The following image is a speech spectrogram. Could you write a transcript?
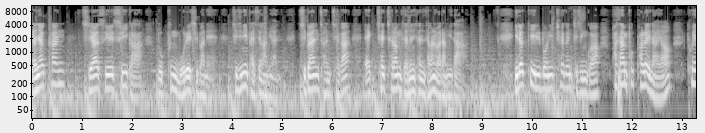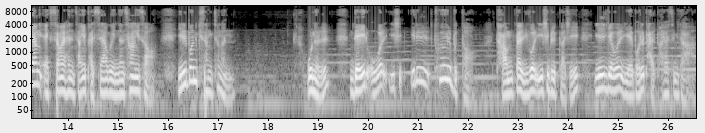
연약한 지하수의 수위가 높은 모래 집안에 지진이 발생하면 집안 전체가 액체처럼 되는 현상을 말합니다. 이렇게 일본이 최근 지진과 화산 폭발로 인하여 토양 액상화 현상이 발생하고 있는 상황에서 일본 기상청은 오늘 내일 5월 21일 토요일부터 다음 달 6월 20일까지 1개월 예보를 발표하였습니다.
